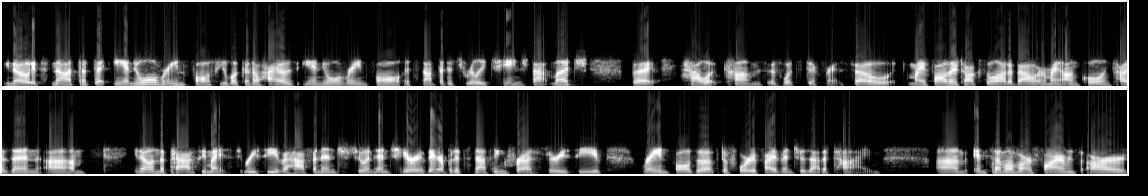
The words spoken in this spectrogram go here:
You know, it's not that the annual rainfall, if you look at Ohio's annual rainfall, it's not that it's really changed that much, but how it comes is what's different. So my father talks a lot about, or my uncle and cousin. Um, you know, in the past we might receive a half an inch to an inch here or there, but it's nothing for us to receive rainfalls of up to four to five inches at a time. Um, and some of our farms are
